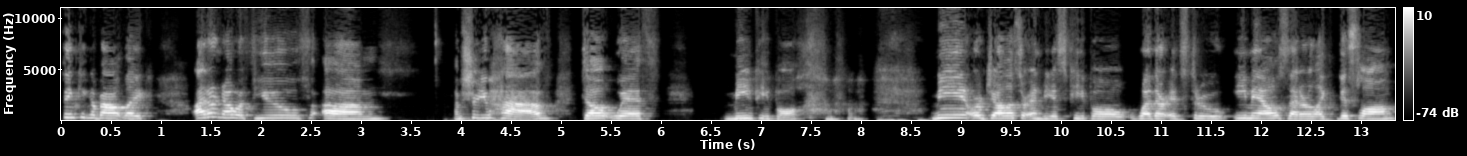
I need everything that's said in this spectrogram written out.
thinking about like I don't know if you've, um, I'm sure you have dealt with mean people, mean or jealous or envious people, whether it's through emails that are like this long,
